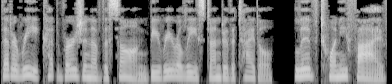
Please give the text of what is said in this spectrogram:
that a re-cut version of the song be re-released under the title, Live 25.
